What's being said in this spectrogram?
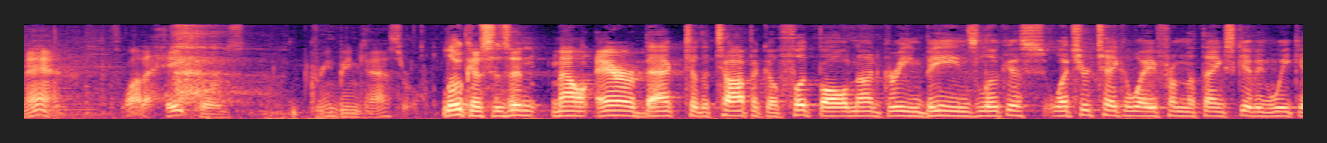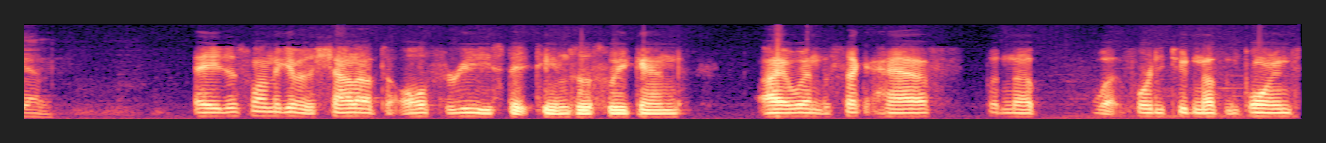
Man, it's a lot of hate towards green bean casserole. Lucas is in Mount Ayr. Back to the topic of football, not green beans. Lucas, what's your takeaway from the Thanksgiving weekend? Hey, just wanted to give a shout out to all three state teams this weekend. Iowa in the second half, putting up what 42 to nothing points.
